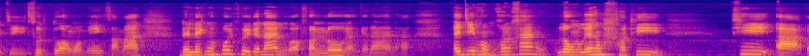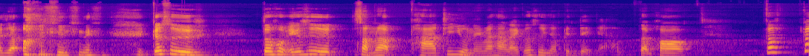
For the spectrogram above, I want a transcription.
IG ส่วนตัวของผมเองสามารถเดเล็กมาพูดคุยกันได้หรือว่าฟอลโล่กันก็ได้นะครับ IG ผมค่อนข้างลงเรื่องราวที่ที่อ่าปัญญาอ่อนนิดนึงก็คือตัวผมเองก็คือสำหรับ part ที่อยู่ในมหาลัยก็คือยังเป็นเด็กอะครับแต่พอก็ก็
